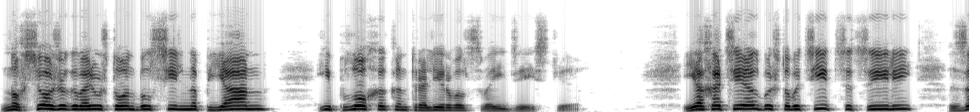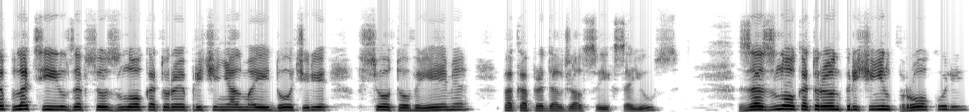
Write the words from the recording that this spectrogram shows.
Но все же говорю, что он был сильно пьян и плохо контролировал свои действия. Я хотел бы, чтобы Тит Цицилий заплатил за все зло, которое причинял моей дочери все то время, пока продолжался их союз, за зло, которое он причинил Прокуле,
